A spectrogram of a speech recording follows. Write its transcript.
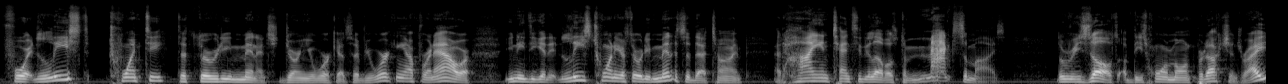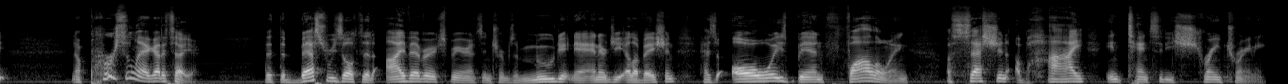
For at least 20 to 30 minutes during your workout. So if you're working out for an hour, you need to get at least 20 or 30 minutes of that time at high intensity levels to maximize the result of these hormone productions, right? Now, personally, I got to tell you that the best results that I've ever experienced in terms of mood and energy elevation has always been following a session of high intensity strength training.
